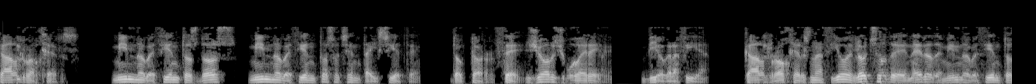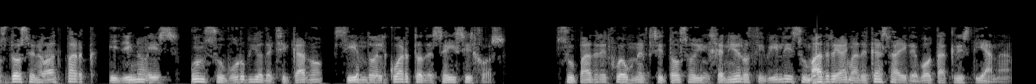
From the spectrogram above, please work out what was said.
Carl Rogers. 1902-1987. Dr. C. George Boere. Biografía. Carl Rogers nació el 8 de enero de 1902 en Oak Park, Illinois, un suburbio de Chicago, siendo el cuarto de seis hijos. Su padre fue un exitoso ingeniero civil y su madre ama de casa y devota cristiana.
